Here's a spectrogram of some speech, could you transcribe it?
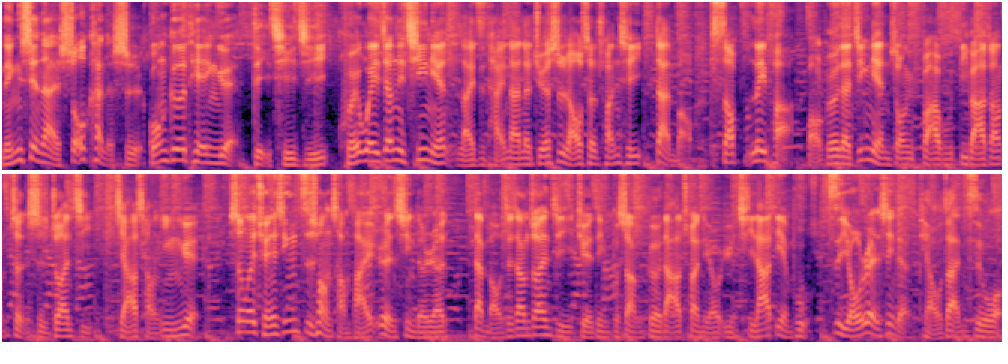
您现在收看的是光哥贴音乐第七集，暌违将近七年，来自台南的爵士饶舌传奇蛋宝 Soft Lipa 宝哥在今年终于发布第八张正式专辑《家常音乐》。身为全新自创厂牌任性的人，蛋宝这张专辑决定不上各大串流与其他店铺，自由任性的挑战自我。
